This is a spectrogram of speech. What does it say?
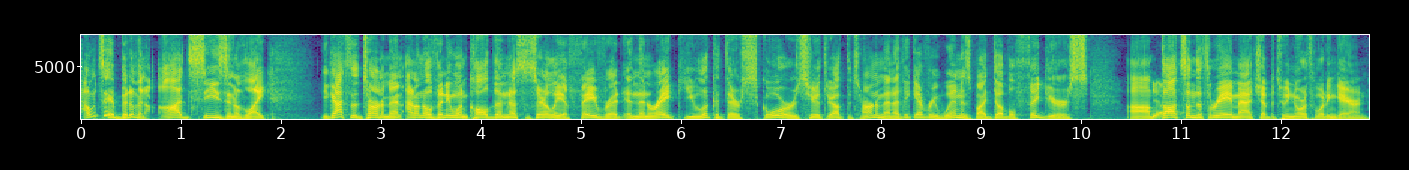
I would say, a bit of an odd season of like, you got to the tournament. I don't know if anyone called them necessarily a favorite. And then, Rake, you look at their scores here throughout the tournament. I think every win is by double figures. Um, Yeah. Thoughts on the 3A matchup between Northwood and Guerin?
